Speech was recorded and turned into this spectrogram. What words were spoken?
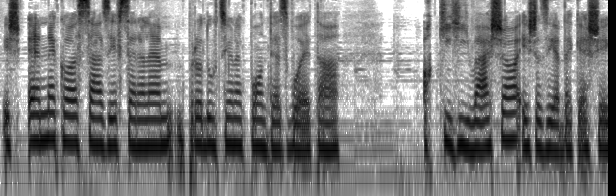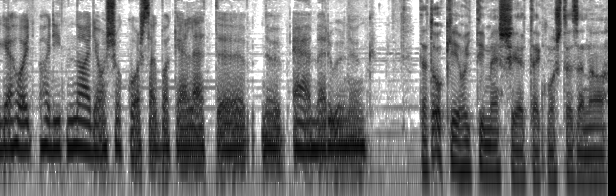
És ennek a száz év szerelem produkciónak pont ez volt a, a kihívása és az érdekessége, hogy, hogy itt nagyon sok korszakba kellett ö, ö, elmerülnünk. Tehát oké, okay, hogy ti meséltek most ezen a,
